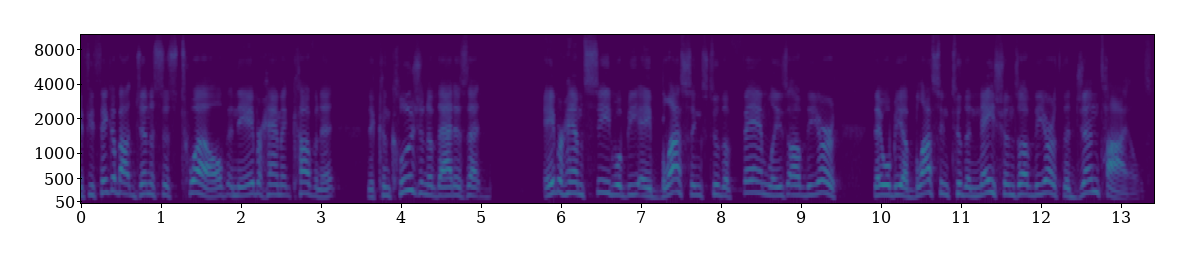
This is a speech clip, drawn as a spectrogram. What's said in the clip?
If you think about Genesis 12 and the Abrahamic covenant, the conclusion of that is that Abraham's seed will be a blessings to the families of the earth. They will be a blessing to the nations of the earth, the Gentiles.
